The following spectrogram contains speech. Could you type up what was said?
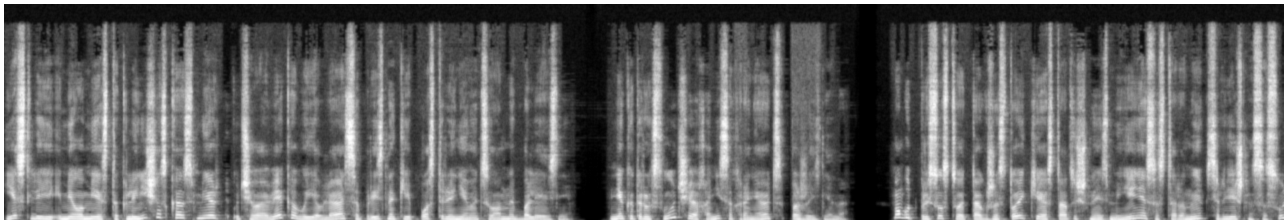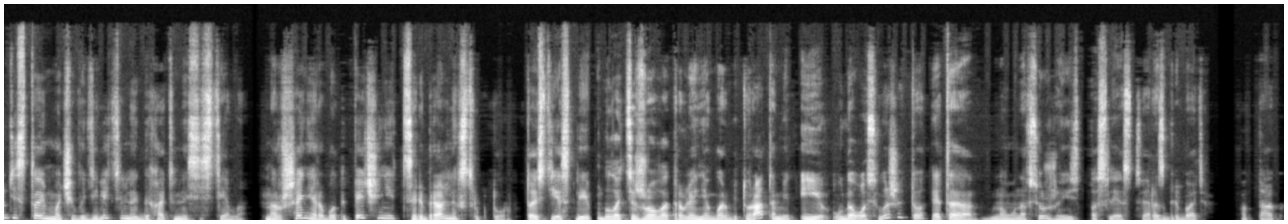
Если имела место клиническая смерть, у человека выявляются признаки постреанимационной болезни. В некоторых случаях они сохраняются пожизненно. Могут присутствовать также стойкие остаточные изменения со стороны сердечно-сосудистой, мочевыделительной, дыхательной системы, нарушение работы печени, церебральных структур. То есть, если было тяжелое отравление барбитуратами и удалось выжить, то это ну, на всю жизнь последствия разгребать. Вот так.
